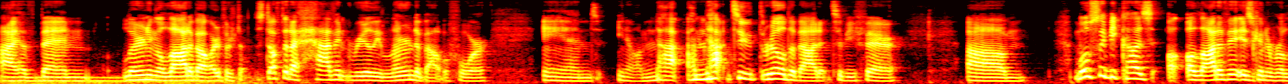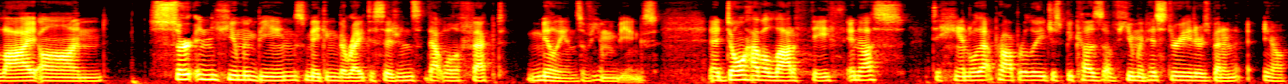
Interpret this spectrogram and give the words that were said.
I have been learning a lot about artificial stuff that I haven't really learned about before. And you know, I'm not I'm not too thrilled about it to be fair. Um, mostly because a, a lot of it is going to rely on certain human beings making the right decisions that will affect millions of human beings. And I don't have a lot of faith in us to handle that properly just because of human history. There's been, an, you know,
